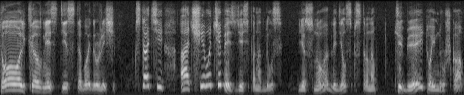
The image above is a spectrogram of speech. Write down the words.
только вместе с тобой, дружище. Кстати, а чего тебе здесь понадобилось? Я снова огляделся по сторонам. «Тебе и твоим дружкам».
